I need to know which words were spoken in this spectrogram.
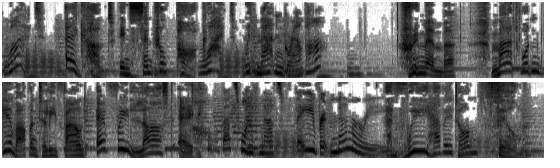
What? Egg hunt in Central Park. What? With Matt and Grandpa? Remember, Matt wouldn't give up until he found every last egg. Oh, that's one of Matt's favorite memories. And we have it on film.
